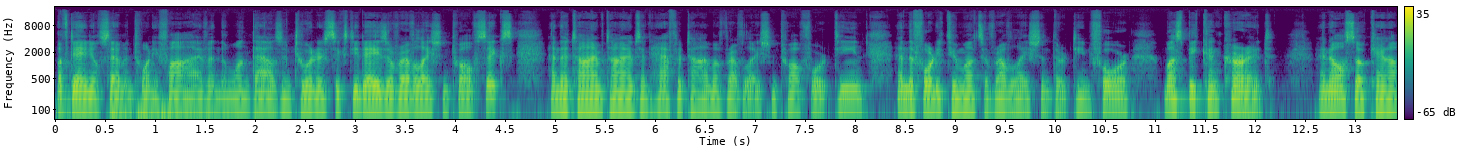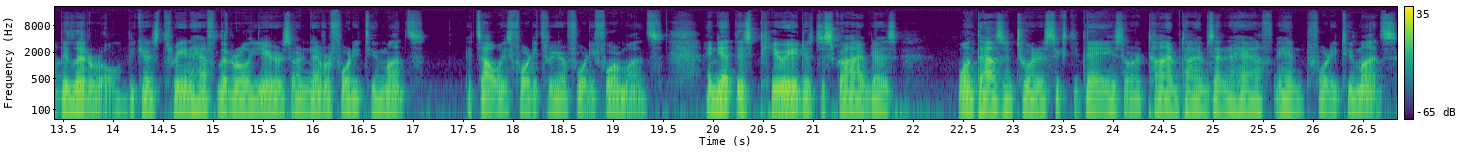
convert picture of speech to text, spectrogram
of Daniel 7:25 and the 1,260 days of Revelation 12:6 and the time, times, and half the time of Revelation 12:14 and the 42 months of Revelation 13:4 must be concurrent and also cannot be literal because three and a half literal years are never 42 months. It's always 43 or 44 months. And yet this period is described as 1,260 days, or time times and a half, and 42 months,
